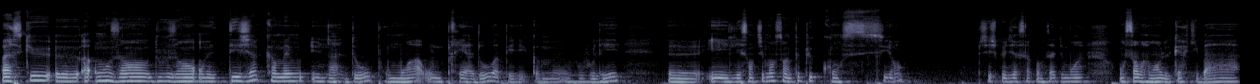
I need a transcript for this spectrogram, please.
Parce que euh, à 11 ans, 12 ans, on est déjà quand même une ado pour moi, ou une pré-ado, appelez comme euh, vous voulez. et les sentiments sont un peu plus conscients, si je peux dire ça comme ça. Du moins, on sent vraiment le cœur qui bat,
